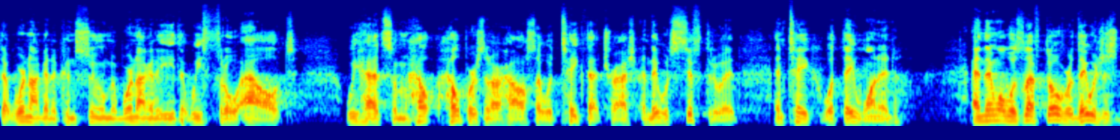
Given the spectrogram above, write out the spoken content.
that we're not going to consume and we're not going to eat that we throw out. We had some help, helpers in our house that would take that trash and they would sift through it and take what they wanted. And then what was left over, they would just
